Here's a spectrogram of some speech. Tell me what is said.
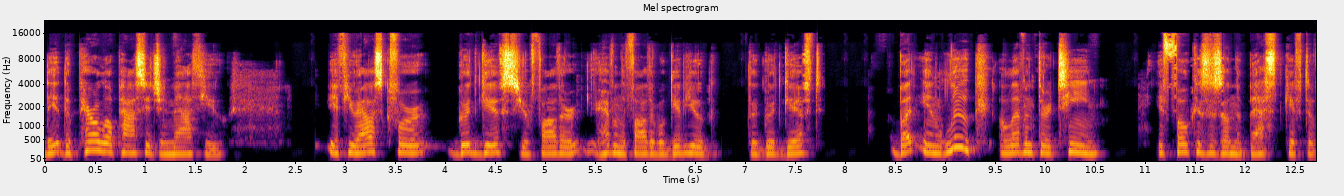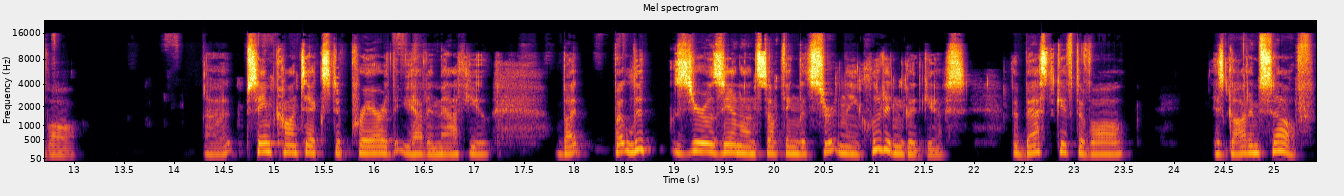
The, the parallel passage in Matthew. If you ask for good gifts, your Father, your Heavenly Father will give you the good gift. But in Luke eleven thirteen, it focuses on the best gift of all. Uh, same context of prayer that you have in Matthew, but but Luke zeroes in on something that's certainly included in good gifts. The best gift of all is God Himself,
